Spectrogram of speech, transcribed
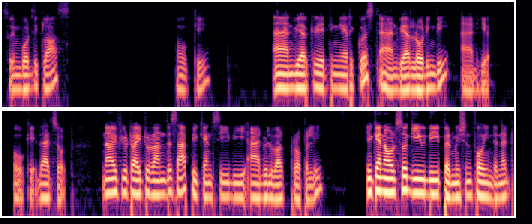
So import the class. Okay, and we are creating a request and we are loading the ad here. Okay, that's all. Now, if you try to run this app, you can see the ad will work properly. You can also give the permission for internet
